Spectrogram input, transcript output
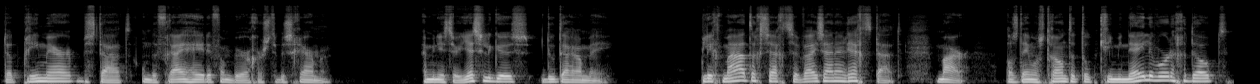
dat primair bestaat om de vrijheden van burgers te beschermen. En minister Jesselgus doet daaraan mee. Plichtmatig zegt ze: wij zijn een rechtsstaat, maar als demonstranten tot criminelen worden gedoopt,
